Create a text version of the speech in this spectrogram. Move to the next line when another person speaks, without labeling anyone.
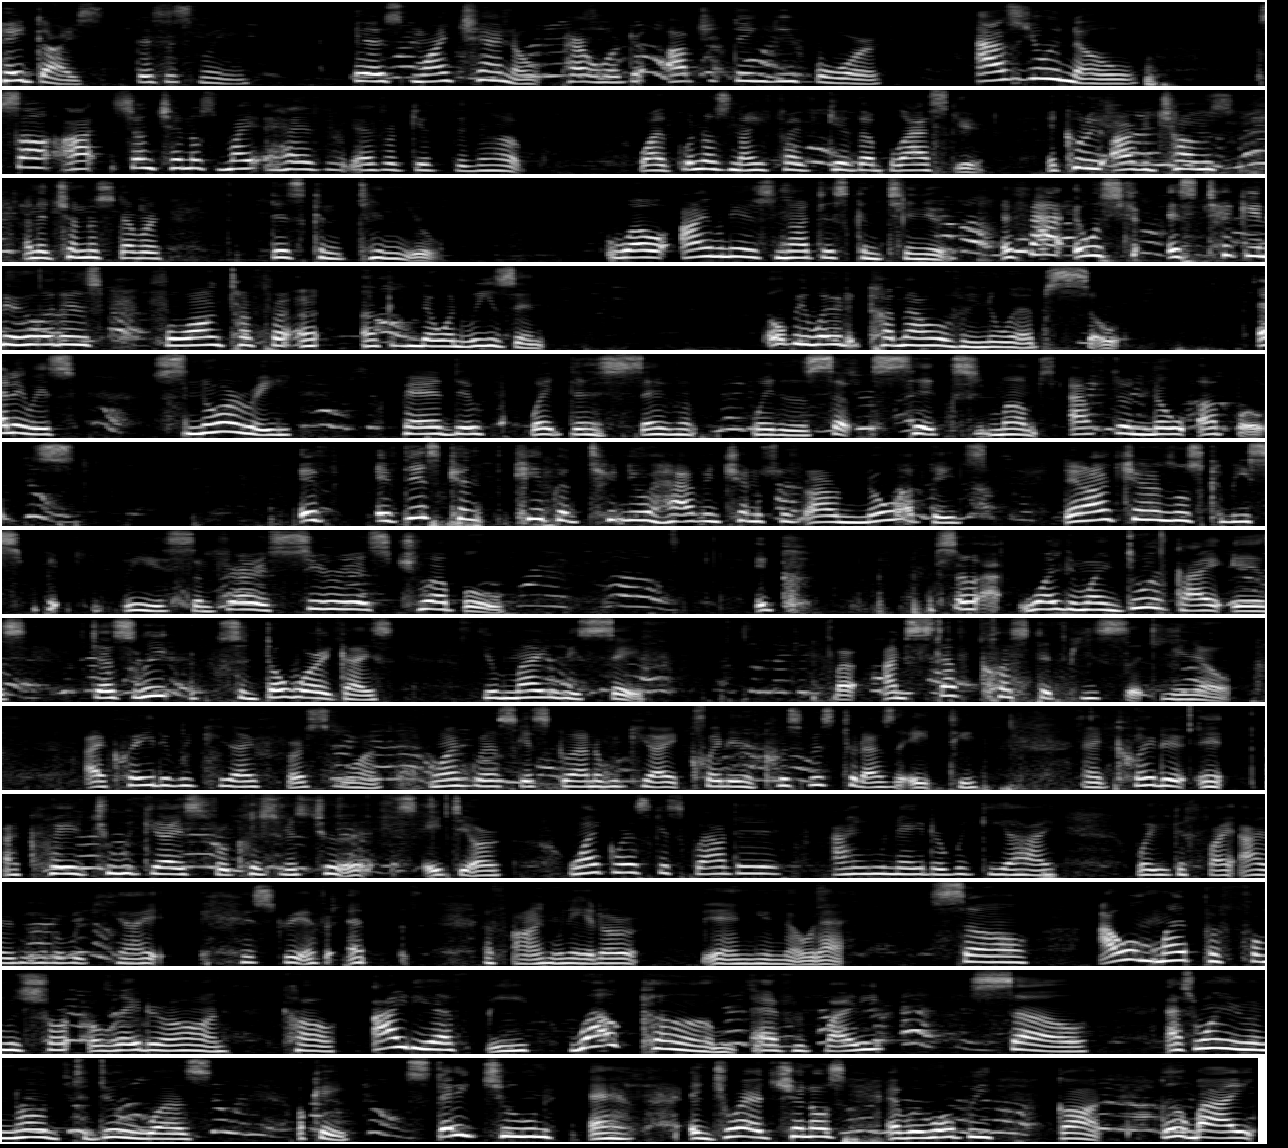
Hey guys, this is me. It is my channel, Power to Object Thingy 4. As you know, some uh, some channels might have ever given up, like Windows 95 gave up last year, including RV Chums and the channels that were discontinued. Well, I'm is not discontinued. In fact, it was it's taking orders for a long time for uh, unknown reason. It'll be weird to come out with a new episode. Anyways, Snorri had to wait the seven, wait the se- six months after no uploads. If if this can keep continue having channels without no updates, then our channels could be, be some very serious trouble. It, so uh, what you want to do, guy, is just leave. So don't worry, guys you might be safe. But I'm stuffed crusted pizza, you know. I created Wiki first one. One Grass gets grounded Wiki I created in Christmas 2018. And created it I created two Wiki eyes for Christmas 2018 or One Grass gets grounded Animator Wiki where you can find Animator Wiki history of of Animator and you know that. So I will might perform a short later on called IDFB. Welcome, everybody. So, as one of you know to do was, okay, stay tuned and enjoy our channels, and we won't be gone. Goodbye.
